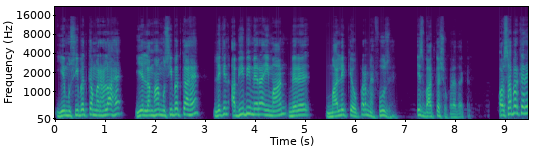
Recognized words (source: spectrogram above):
یہ مصیبت کا مرحلہ ہے، یہ لمحہ مصیبت کا ہے، لیکن ابھی بھی میرا ایمان میرے مالک کے اوپر محفوظ ہے۔ اس بات کا شکر ادا کرے۔ اور صبر کرے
